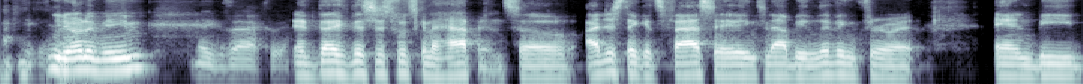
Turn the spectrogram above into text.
You know what I mean? Exactly. And th- this is what's going to happen. So I just think it's fascinating to now be living through it and be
